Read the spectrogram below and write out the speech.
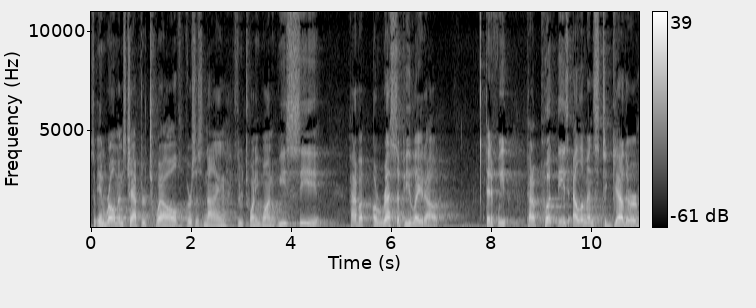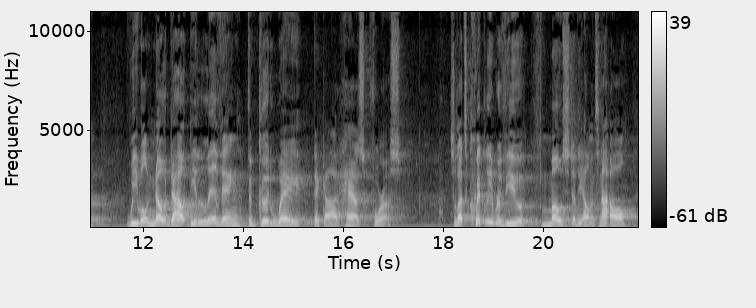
So in Romans chapter 12, verses 9 through 21, we see kind of a, a recipe laid out that if we kind of put these elements together, we will no doubt be living the good way that God has for us. So let's quickly review most of the elements, not all,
